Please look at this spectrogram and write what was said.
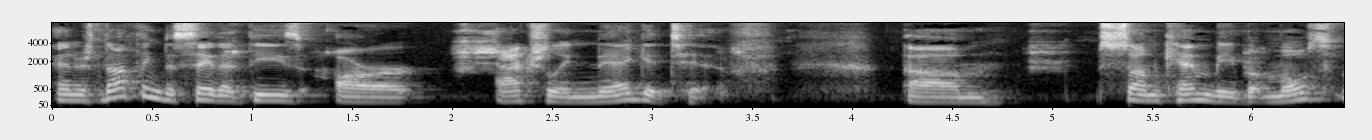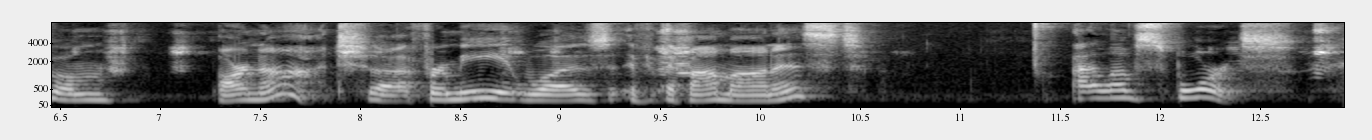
And there's nothing to say that these are actually negative. Um, some can be, but most of them are not. Uh, for me, it was, if, if I'm honest, I love sports.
